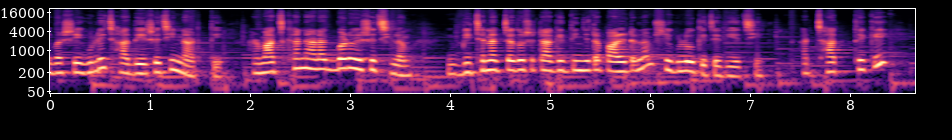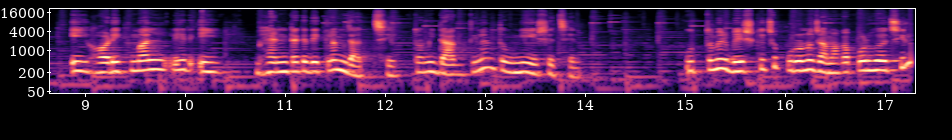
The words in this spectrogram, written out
এবার সেগুলোই ছাদে এসেছি নাড়তে। আর মাঝখানে আর একবারও এসেছিলাম। বিছানার চাদর সেটা আগের দিন যেটা পাল্টালাম, সেগুলোও কেচে দিয়েছি। আর ছাদ থেকে এই হরেকমালের এই ভ্যানটাকে দেখলাম যাচ্ছে। তো আমি ডাক দিলাম, তো উনি এসেছেন। উত্তমের বেশ কিছু পুরনো জামা কাপড় হয়েছিল,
